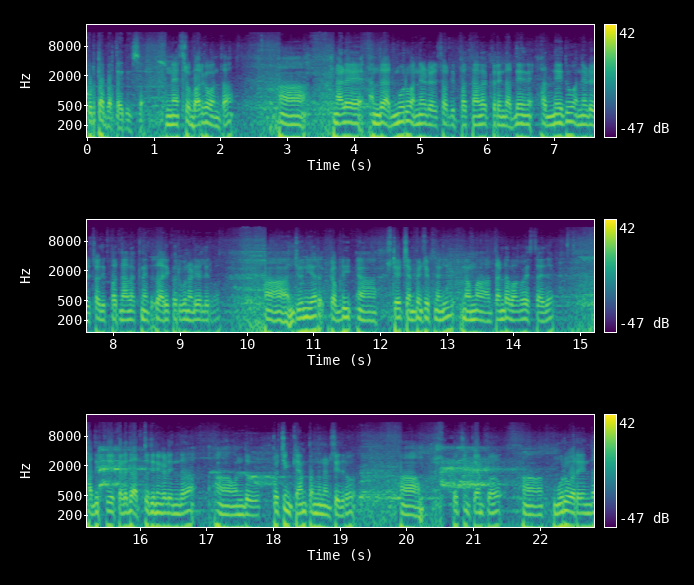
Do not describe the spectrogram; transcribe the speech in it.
ಕೊಡ್ತಾ ಬರ್ತಾಯಿದ್ದೀನಿ ಸರ್. ನನ್ನ ಹೆಸರು ಭಾರ್ಗವ್ ಅಂತ. ನಾಳೆ ಅಂದರೆ ಹದಿಮೂರು, ಹನ್ನೆರಡು, ಎರಡು ಸಾವಿರದ ಇಪ್ಪತ್ತ್ನಾಲ್ಕರಿಂದ ಹದಿನೈದು ಹದಿನೈದು, ಹನ್ನೆರಡು, ಎರಡು ಸಾವಿರದ ಇಪ್ಪತ್ತ್ನಾಲ್ಕನೇ ತಾರೀಕುವರೆಗೂ ನಡೆಯಲಿರುವ ಜೂನಿಯರ್ ಕಬಡ್ಡಿ ಸ್ಟೇಟ್ ಚಾಂಪಿಯನ್ಶಿಪ್ನಲ್ಲಿ ನಮ್ಮ ತಂಡ ಭಾಗವಹಿಸ್ತಾ ಇದೆ. ಅದಕ್ಕೆ ಕಳೆದ ಹತ್ತು ದಿನಗಳಿಂದ ಒಂದು ಕೋಚಿಂಗ್ ಕ್ಯಾಂಪನ್ನು ನಡೆಸಿದರು. ಕೋಚಿಂಗ್ ಕ್ಯಾಂಪು ಮೂರುವರೆಯಿಂದ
